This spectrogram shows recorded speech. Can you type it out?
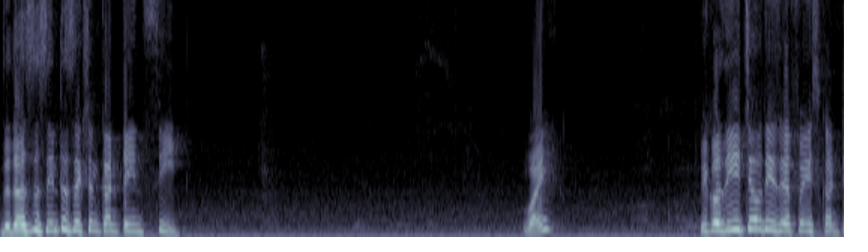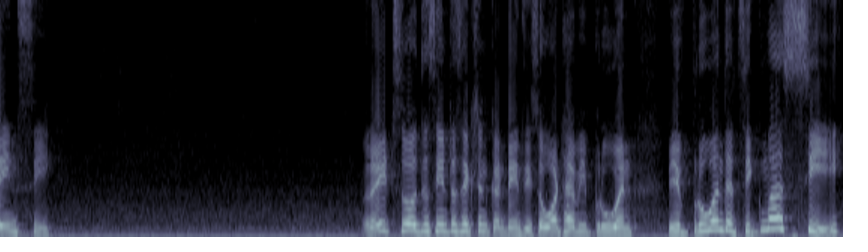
Does this intersection contain C? Why? Because each of these FIs contains C right. So, this intersection contains C. So, what have we proven? We have proven that sigma C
